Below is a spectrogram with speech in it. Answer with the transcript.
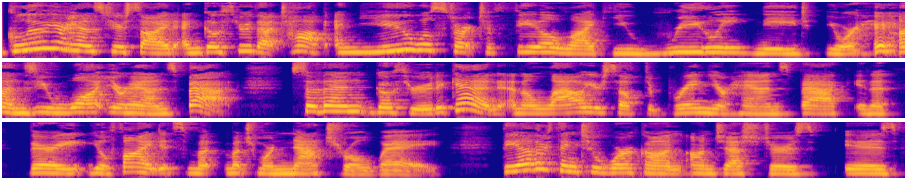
glue your hands to your side and go through that talk and you will start to feel like you really need your hands. You want your hands back. So then go through it again and allow yourself to bring your hands back in a very, you'll find it's much, much more natural way. The other thing to work on, on gestures is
